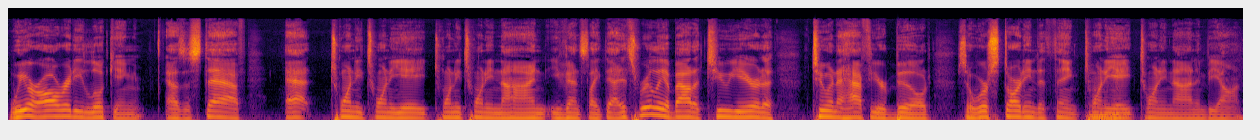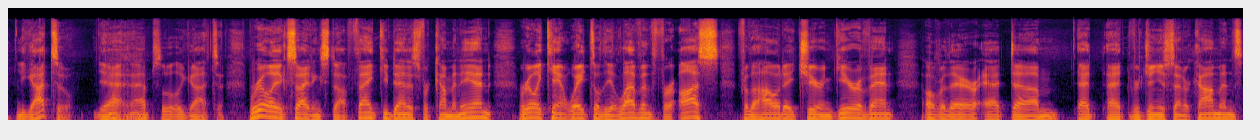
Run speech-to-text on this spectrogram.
we are already looking as a staff at 2028, 2029 events like that. It's really about a two year to two and a half year build. So we're starting to think 28, mm-hmm. 29, and beyond. You got to. Yeah, mm-hmm. absolutely got to. Really exciting stuff. Thank you, Dennis, for coming in. Really can't wait till the 11th for us for the holiday cheer and gear event over there at um, at, at Virginia Center Commons.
